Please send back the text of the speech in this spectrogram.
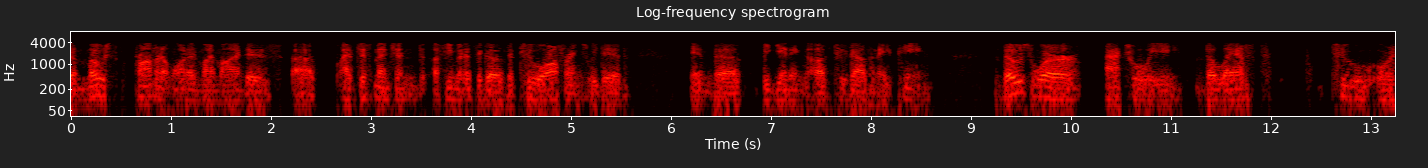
the most prominent one in my mind is uh, I just mentioned a few minutes ago the two offerings we did in the beginning of 2018. Those were actually the last two or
